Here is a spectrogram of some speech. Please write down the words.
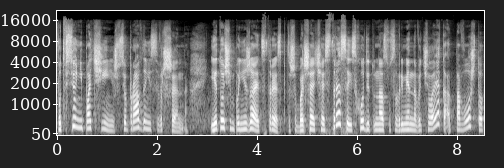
Вот все не починишь, все правда несовершенно. И это очень понижает стресс, потому что большая часть стресса исходит у нас у современного человека от того, что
